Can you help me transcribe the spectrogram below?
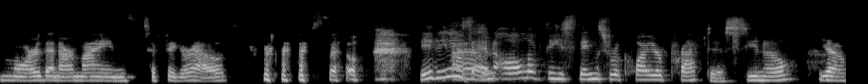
more than our minds to figure out. so it is. Uh, and all of these things require practice, you know? Yeah.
